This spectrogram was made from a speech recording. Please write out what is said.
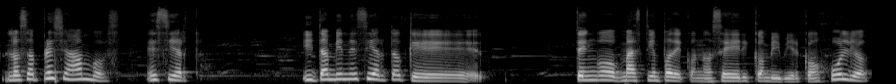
Los aprecio a ambos, es cierto. Y también es cierto que tengo más tiempo de conocer y convivir con Julio,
